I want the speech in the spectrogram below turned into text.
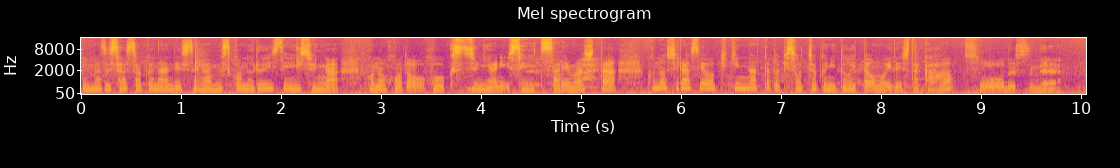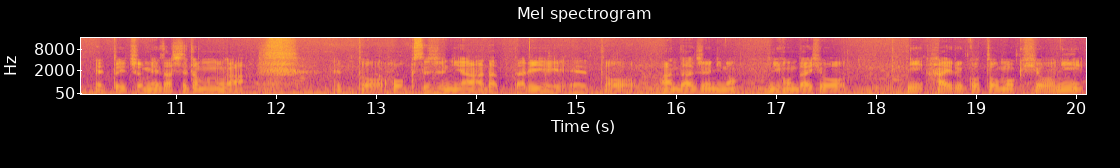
い。まず早速なんですが息子のルイ選手がこのほどホークスジュニアに選出されました。この知らせをお聞きになった時率直にどういった思いでしたか？そうですね。えっと一応目指してたものがえっと、ホークスジュニアだったり、えっと、アンダー12の日本代表に入ることを目標に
